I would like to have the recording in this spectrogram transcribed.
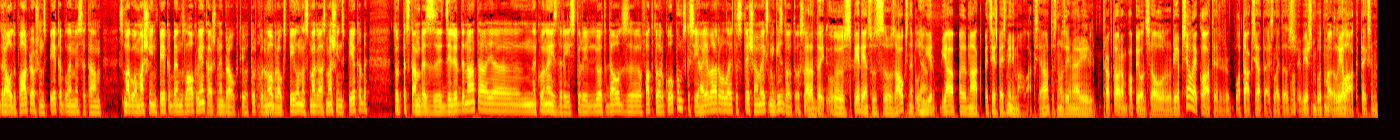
graudu pārkraušanas piekabi, lai mēs ar tām smago mašīnu piekabēm uz lauka vienkārši nebrauktu. Jo tur, kur Aha. nobrauks pilna smagās mašīnas piekabe, Tur pēc tam bez dziļirdinātāja neko neizdarīs. Tur ir ļoti daudz uh, faktoru kopums, kas jāievēro, lai tas tiešām veiksmīgi izdotos. Tātad spiediens uz, uz augsni Jā. ir jāpanāk pēc iespējas minimālāks. Jā? Tas nozīmē arī traktoram papildus vēl riepas jāliek klāt, ir platāks jātais, lai tas virsma būtu lielāka, teiksim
